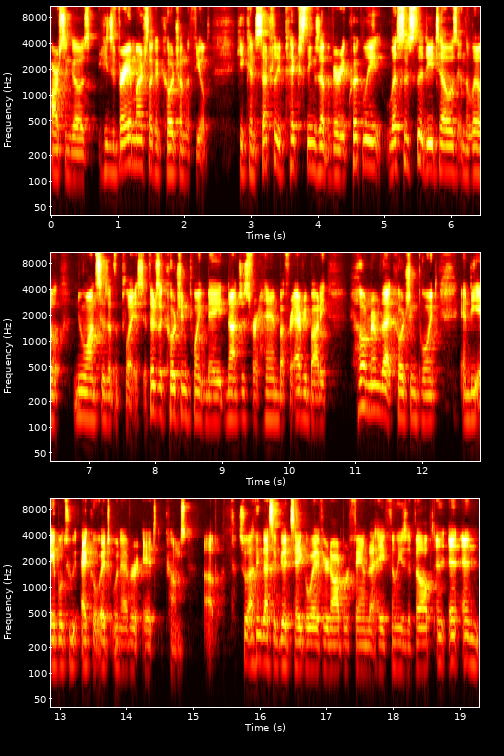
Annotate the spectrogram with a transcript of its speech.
Harsin goes, he's very much like a coach on the field. He conceptually picks things up very quickly, listens to the details and the little nuances of the plays. If there's a coaching point made, not just for him, but for everybody, he'll remember that coaching point and be able to echo it whenever it comes up. So I think that's a good takeaway if you're an Auburn fan that hey Finley's developed and, and, and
